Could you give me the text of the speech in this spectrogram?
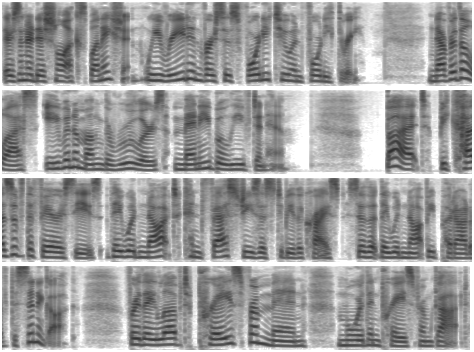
there's an additional explanation. We read in verses 42 and 43 Nevertheless, even among the rulers, many believed in him. But because of the Pharisees, they would not confess Jesus to be the Christ so that they would not be put out of the synagogue. For they loved praise from men more than praise from God.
